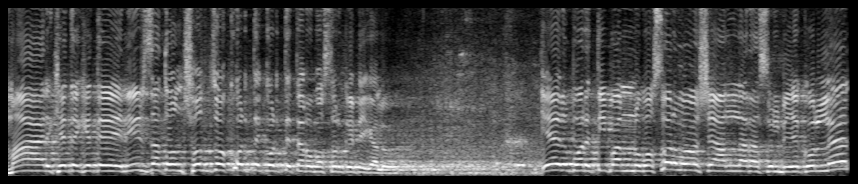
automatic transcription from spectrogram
মার খেতে খেতে নির্যাতন সহ্য করতে করতে তেরো বছর কেটে গেল। এরপরে তিপান্ন বছর বয়সে আল্লাহ রাসুল বিয়ে করলেন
